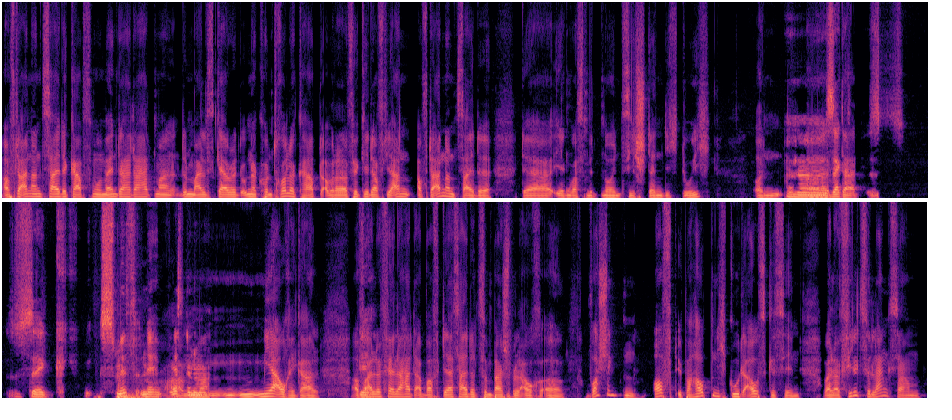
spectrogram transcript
Auf der anderen Seite gab es Momente, da hat man den Miles Garrett unter Kontrolle gehabt, aber dafür geht auf, die an, auf der anderen Seite der irgendwas mit 90 ständig durch. Und äh, äh, da, Zach Smith, ne, wer ist Nummer? Mir auch egal. Auf ja. alle Fälle hat aber auf der Seite zum Beispiel auch äh, Washington oft überhaupt nicht gut ausgesehen, weil er viel zu langsam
